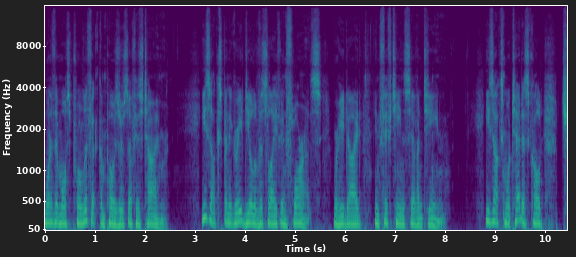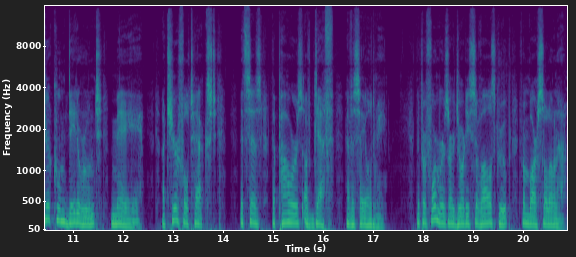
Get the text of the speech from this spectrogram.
one of the most prolific composers of his time. Isaac spent a great deal of his life in Florence, where he died in 1517. Isaac's motet is called Circum dederunt me, a cheerful text that says, The powers of death have assailed me. The performers are Jordi Savall's group from Barcelona.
